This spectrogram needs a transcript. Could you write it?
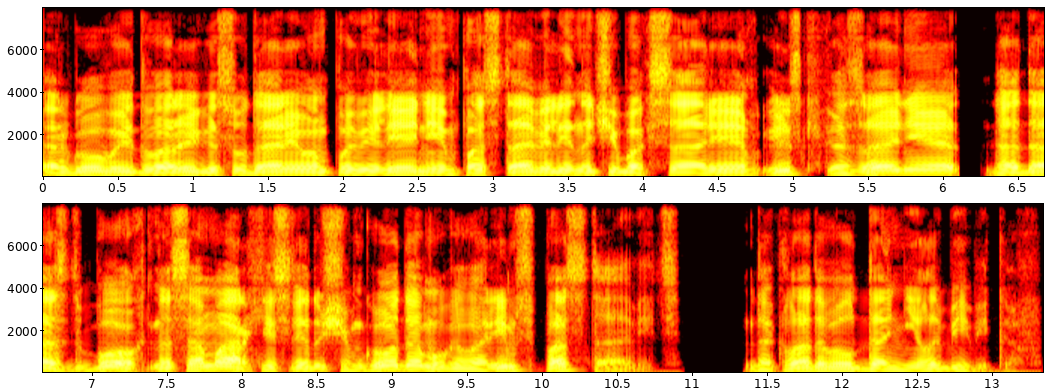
Торговые дворы государевым повелением поставили на Чебоксаре, иск Казани, да даст бог, на Самархе следующим годом уговоримся поставить, докладывал Данила Бибиков.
